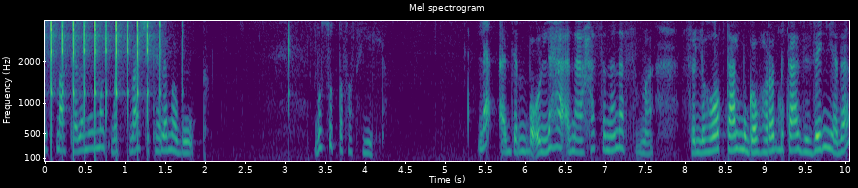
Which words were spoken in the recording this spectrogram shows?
اسمع كلام أمك ما تسمعش كلام أبوك. بصوا التفاصيل. لا دي بقول لها أنا حاسة إن أنا في في اللي هو بتاع المجوهرات بتاع زيزينيا ده.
